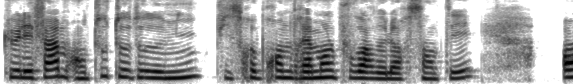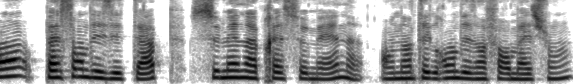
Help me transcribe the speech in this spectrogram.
que les femmes, en toute autonomie, puissent reprendre vraiment le pouvoir de leur santé en passant des étapes, semaine après semaine, en intégrant des informations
